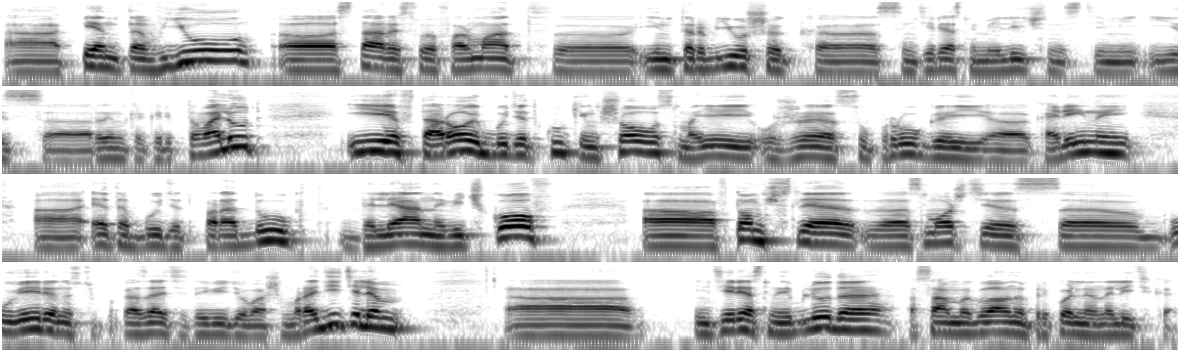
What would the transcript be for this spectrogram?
PentaView, э, старый свой формат э, интервьюшек э, с интересными личностями из рынка криптовалют. И второй будет кукинг-шоу с моей уже супругой Кариной. Э, это будет продукт для новичков. А, в том числе сможете с уверенностью показать это видео вашим родителям. А, интересные блюда, а самое главное, прикольная аналитика.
